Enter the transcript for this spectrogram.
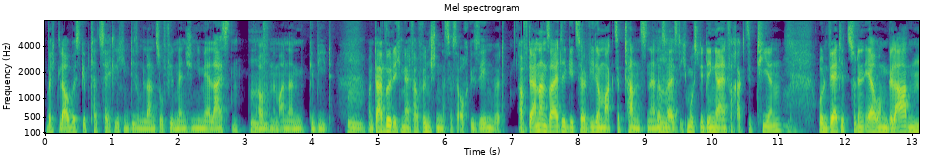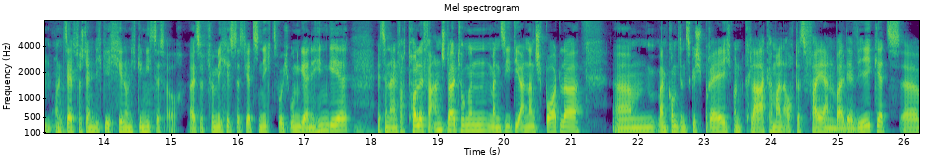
aber ich glaube, es gibt tatsächlich in diesem Land so viele Menschen, die mehr leisten mhm. auf einem anderen Gebiet. Mhm. Und da würde ich mir einfach wünschen, dass das auch gesehen wird. Auf der anderen Seite geht es ja wieder um Akzeptanz. Ne? Das mhm. heißt, ich muss die Dinge einfach akzeptieren und werde jetzt zu den Ehrungen geladen und selbstverständlich gehe ich hin und ich genieße das auch. Also für mich ist das jetzt nichts, wo ich ungern hingehe. Es sind einfach tolle Veranstaltungen. Man sieht die anderen Sportler ähm, man kommt ins Gespräch und klar kann man auch das feiern, weil der Weg jetzt äh,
